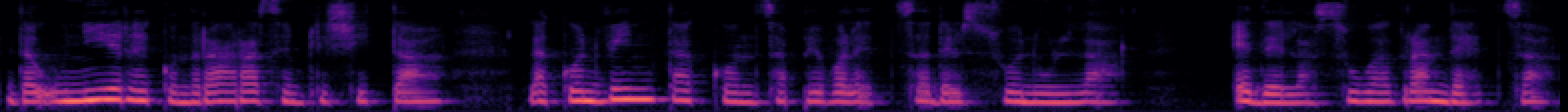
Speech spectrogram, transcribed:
da unire con rara semplicità la convinta consapevolezza del suo nulla e della sua grandezza.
